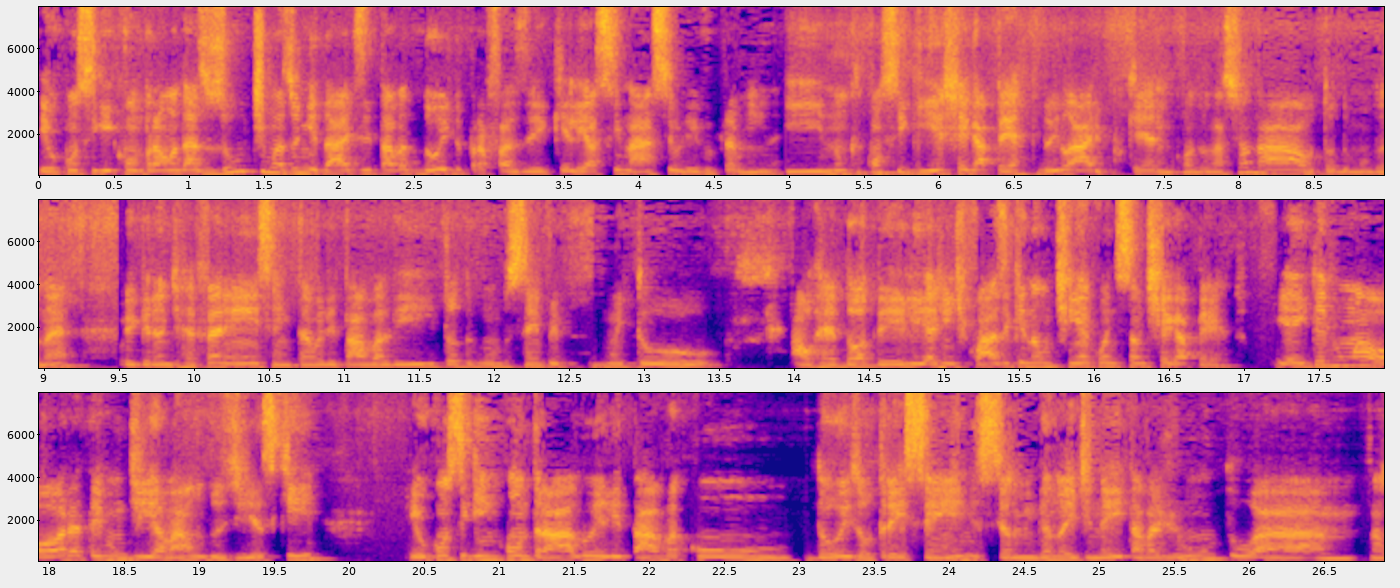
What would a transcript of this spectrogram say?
eu consegui comprar uma das últimas unidades e estava doido para fazer que ele assinasse o livro para mim, né? E nunca conseguia chegar perto do Hilário, porque era encontro nacional, todo mundo, né? Foi grande referência, então ele estava ali, todo mundo sempre muito ao redor dele e a gente quase que não tinha condição de chegar perto. E aí teve uma hora, teve um dia lá, um dos dias que eu consegui encontrá-lo, ele estava com dois ou três CNs, se eu não me engano, a Ednei estava junto, a, não,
